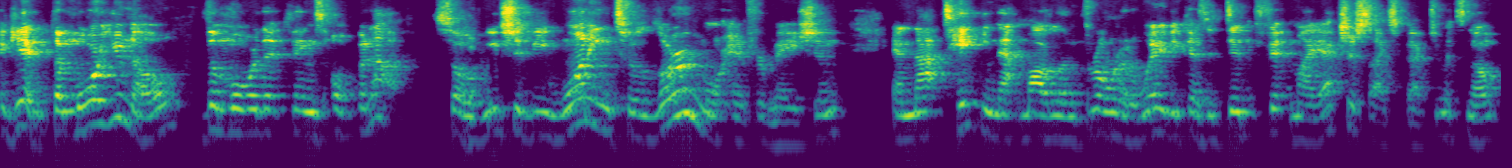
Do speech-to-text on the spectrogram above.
again, the more you know, the more that things open up. So we should be wanting to learn more information and not taking that model and throwing it away because it didn't fit my exercise spectrum. It's no,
